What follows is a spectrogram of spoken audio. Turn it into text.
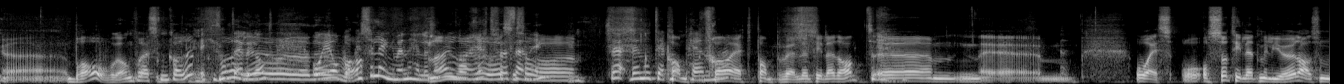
Eh, bra overgang, forresten, Karin. Ikke sant, elegant. Og jeg jobba ikke så lenge med den heller. Nei, nei, rett før sending. Så det er notert Pamp fra et pampevelde til et annet. Og, også til et miljø da, som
